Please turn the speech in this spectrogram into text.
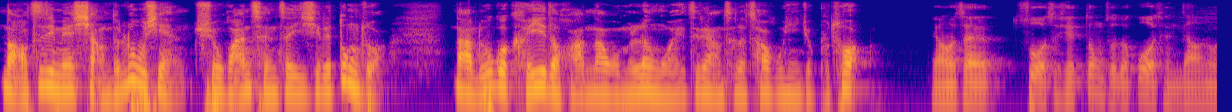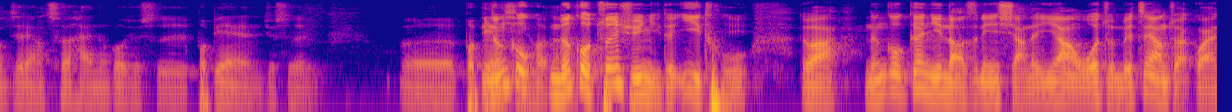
脑子里面想的路线去完成这一系列动作？那如果可以的话，那我们认为这辆车的操控性就不错。然后在做这些动作的过程当中，这辆车还能够就是不变，就是呃不变能够能够遵循你的意图，对吧？能够跟你脑子里想的一样，我准备这样转拐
